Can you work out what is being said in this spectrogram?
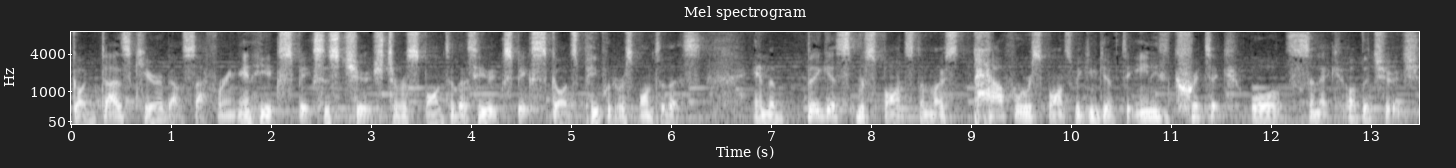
God does care about suffering and He expects His church to respond to this. He expects God's people to respond to this. And the biggest response, the most powerful response we can give to any critic or cynic of the church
